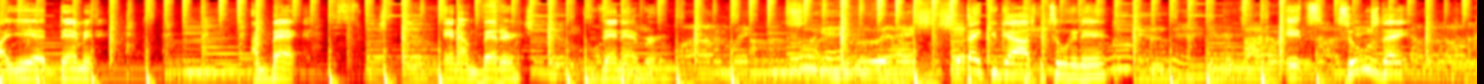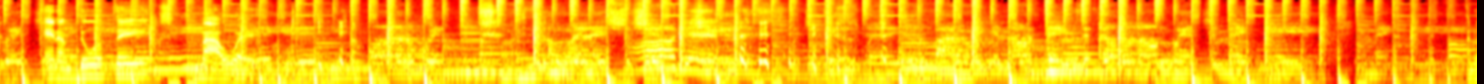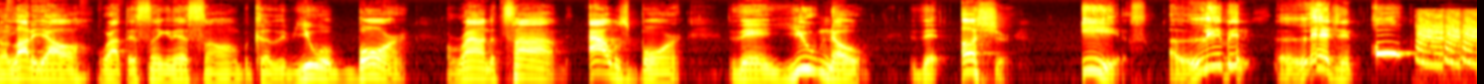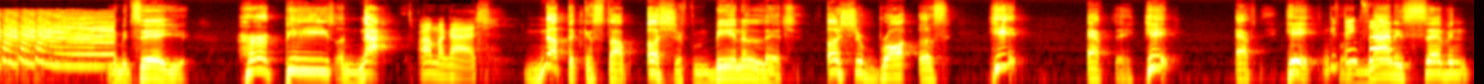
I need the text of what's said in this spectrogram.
Oh yeah, damn it. I'm back. And I'm better than ever. Thank you guys for tuning in. It's Tuesday, and I'm doing things my way. Oh, I know lot of y'all were out there singing that song because if you were born around the time I was born, then you know that Usher is a living legend. Ooh. Let me tell you, herpes or not, Oh my gosh. nothing can stop Usher from being a legend. Usher brought us hit after hit after hit. You from think so? 97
